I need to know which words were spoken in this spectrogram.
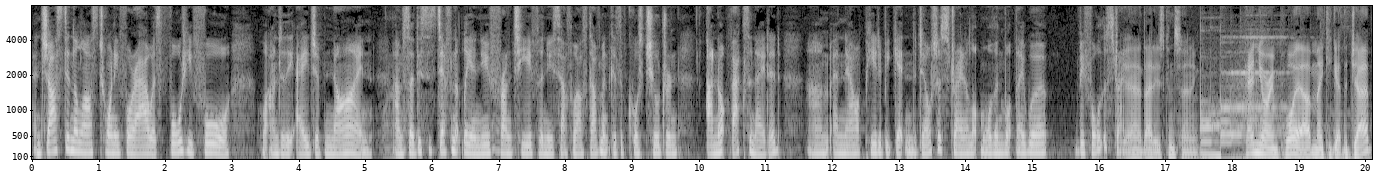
And just in the last 24 hours, 44 were under the age of nine. Um, so this is definitely a new frontier for the New South Wales government because, of course, children are not vaccinated um, and now appear to be getting the Delta strain a lot more than what they were before the strain. Yeah, that is concerning. Can your employer make you get the jab?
